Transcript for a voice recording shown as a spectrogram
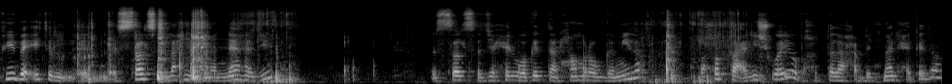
في بقية ال- ال- الصلصة اللي إحنا عملناها دي. الصلصة دي حلوة جدا حمرا وجميلة. بحط عليه شوية وبحط لها حبة ملح كده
